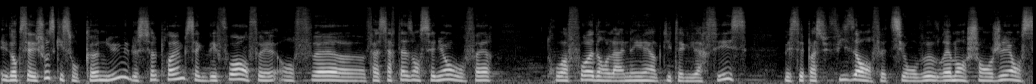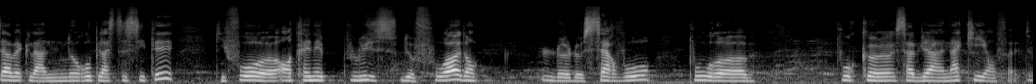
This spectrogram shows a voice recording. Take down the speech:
Et donc, c'est des choses qui sont connues. Le seul problème, c'est que des fois, on fait, on fait, euh, enfin, certains enseignants vont faire trois fois dans l'année un petit exercice, mais c'est pas suffisant, en fait. Si on veut vraiment changer, on sait avec la neuroplasticité qu'il faut euh, entraîner plus de fois le, cerveau pour, euh, pour que ça devienne un acquis, en fait.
